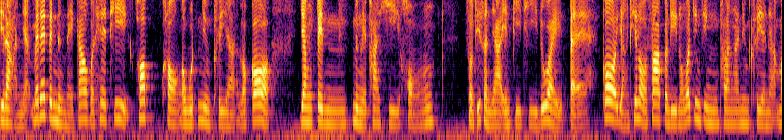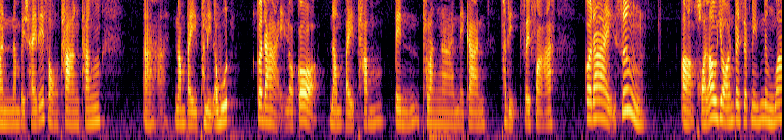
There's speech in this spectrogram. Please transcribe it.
อิหร่านเนี่ยไม่ได้เป็นหนึ่งใน 9 ประเทศที่ครอบครองอาวุธนิวเคลียร์แล้วก็ยังเป็นหนึ่งในภาคีของส่วนที่สัญญา NPT ด้วย แต่ก็อย่างที่เราทราบกันดีนะว่าจริง ๆ พลังงานนิวเคลียร์เนี่ยมันนำไปใช้ได้ 2 ทางทั้งนำไปผลิตอาวุธ ก็ได้ แล้วก็นำไปทำเป็นพลังงานในการผลิตไฟฟ้าก็ได้ ซึ่งอขอเล่าย้อนไปสักนิดนึงว่า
